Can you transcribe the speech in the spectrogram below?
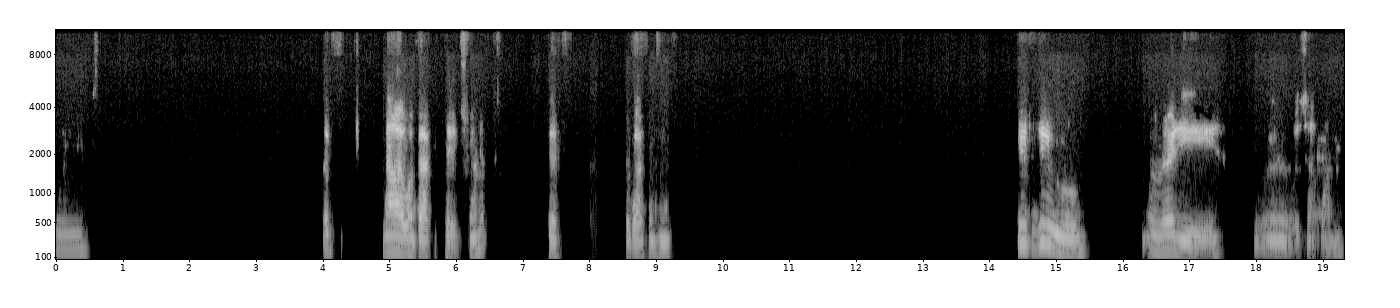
mm. Now I went back a page, Can it. Okay. Go back in here. Do do do. Alrighty. Where was that one?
